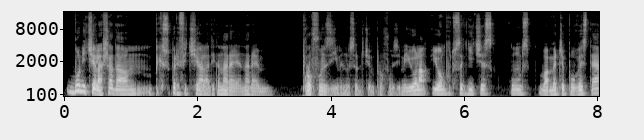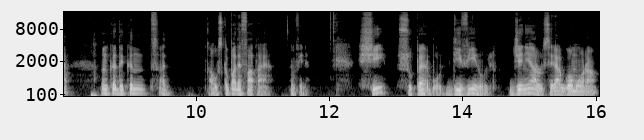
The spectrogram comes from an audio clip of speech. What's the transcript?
Bunicel așa, dar un pic superficial, adică n-are, n-are profunzime, nu se duce în profunzime. Eu, la, eu am putut să ghicesc cum va merge povestea încă de când a, au scăpat de fata aia, în fine. Și superbul, divinul, genialul serial Gomora,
